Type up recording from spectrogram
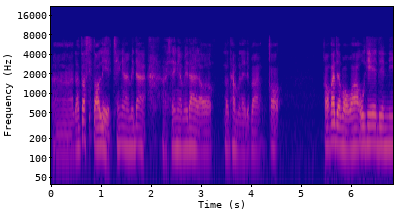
อ่า data storage ใช้งานไม่ได้ใช้งานไม่ได้แล้วเราทำอะไรได้บ้าง ก็เขาก็จะบอกว่าโอเค เดือนนี้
